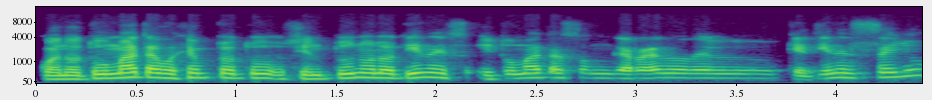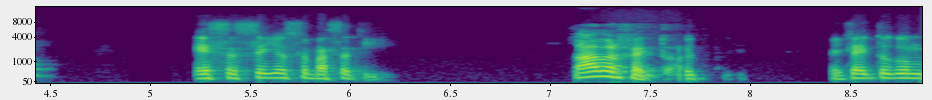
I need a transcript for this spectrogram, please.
Cuando tú matas, por ejemplo, tú, si tú no lo tienes y tú matas a un guerrero del, que tiene el sello, ese sello se pasa a ti. Ah, perfecto. Tú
